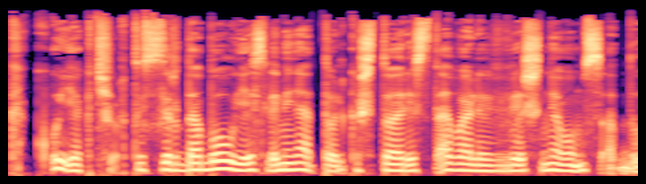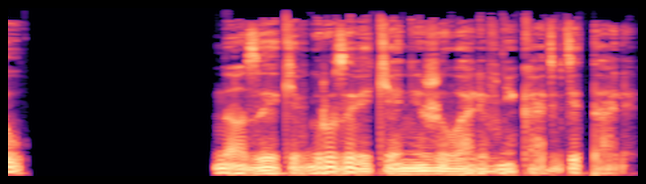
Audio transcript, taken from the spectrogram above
Какой я к черту сердобол, если меня только что арестовали в Вишневом саду? Но зэки в грузовике не желали вникать в детали.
